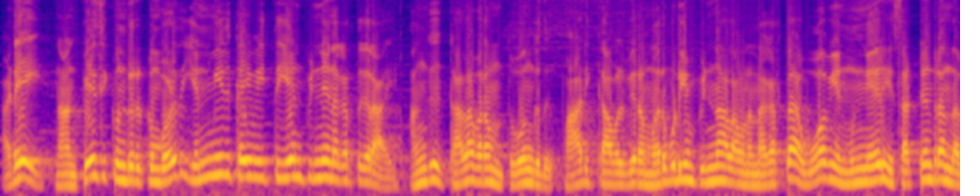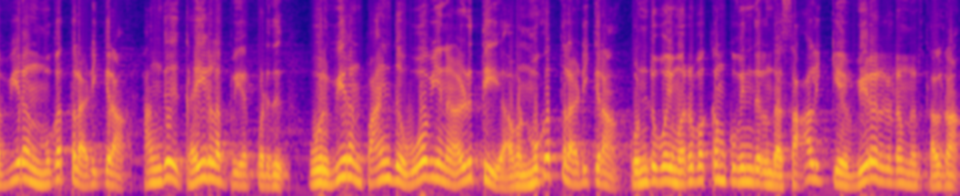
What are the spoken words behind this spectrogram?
அடே நான் பேசிக்கொண்டிருக்கும் பொழுது என் மீது கை வைத்து ஏன் பின்னே நகர்த்துகிறாய்? அங்கு கலவரம் துவங்குது. பாடிக்காவல் வீரன் மறுபடியும் பின்னால் அவனை நகர்த்த ஓவியன் முன்னேறி சட்டென்று அந்த வீரன் முகத்தில் அடிக்கிறான். அங்கு கைகலப்பு ஏற்படுது. ஒரு வீரன் பாய்ந்து ஓவியனை அழுத்தி அவன் முகத்தில் அடிக்கிறான். கொண்டு போய் மறுபக்கம் குவிந்திருந்த சாலிக்கிய வீரர்களிடம் தள்ளுறான்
